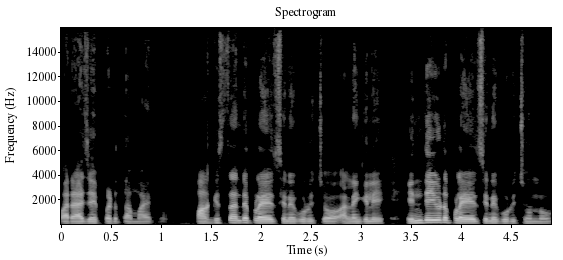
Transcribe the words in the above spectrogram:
പരാജയപ്പെടുത്താമായിരുന്നു. പാകിസ്ഥാന്റെ പ്ലേയേഴ്സിനെ കുറിച്ചോ അല്ലെങ്കിൽ ഇന്ത്യയുടെ പ്ലേയേഴ്സിനെ കുറിച്ചൊന്നും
